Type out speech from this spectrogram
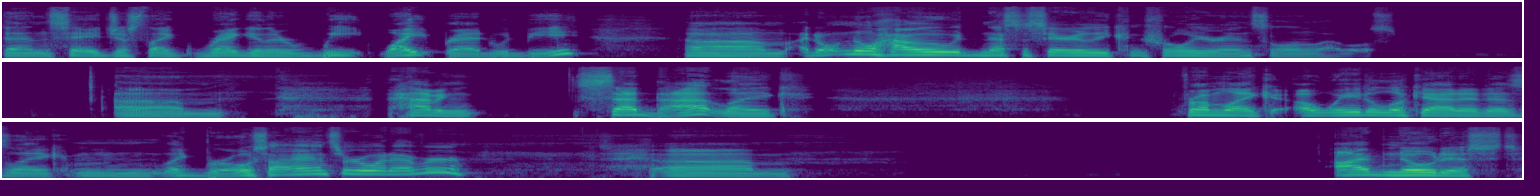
than say just like regular wheat white bread would be. Um, i don't know how it would necessarily control your insulin levels. Um, having said that, like from like a way to look at it as like mm, like bro science or whatever, um, I've noticed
